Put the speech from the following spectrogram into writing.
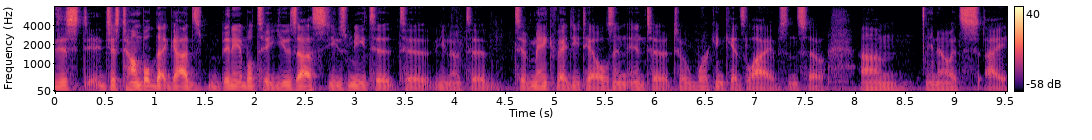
just it just humbled that God's been able to use us, use me to to you know to to make Veggie Tales and, and to to work in kids' lives. And so um, you know, it's I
